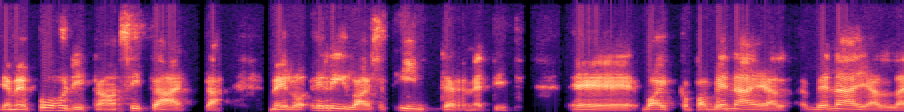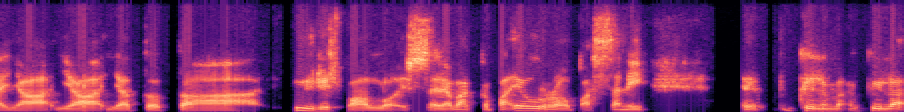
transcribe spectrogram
ja me pohditaan sitä, että meillä on erilaiset internetit, eh, vaikkapa Venäjällä, Venäjällä ja, ja, ja tota, Yhdysvalloissa ja vaikkapa Euroopassa, niin eh, kyllä, kyllä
